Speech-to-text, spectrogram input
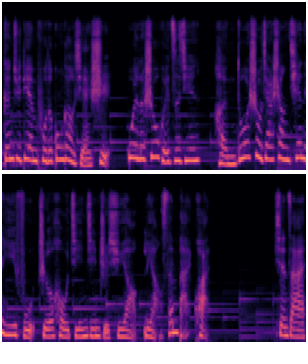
根据店铺的公告显示，为了收回资金，很多售价上千的衣服折后仅仅只需要两三百块。现在，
